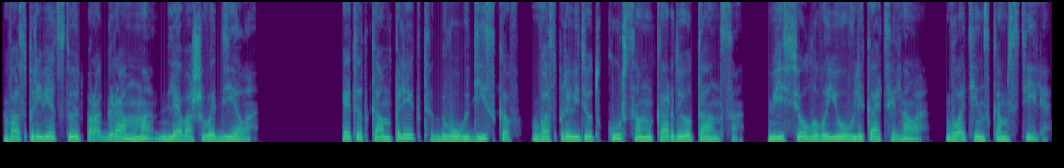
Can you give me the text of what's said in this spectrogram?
Вас приветствует программа для вашего дела. Этот комплект двух дисков вас проведет курсом кардиотанца, веселого и увлекательного, в латинском стиле.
